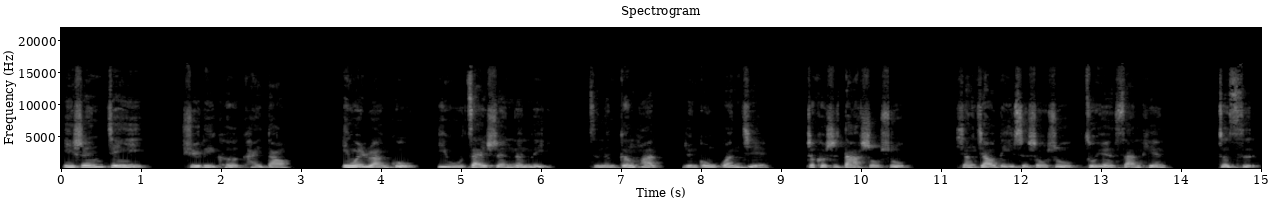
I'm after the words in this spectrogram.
医生建议需立刻开刀，因为软骨已无再生能力，只能更换人工关节。这可是大手术，相较第一次手术住院三天，这次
